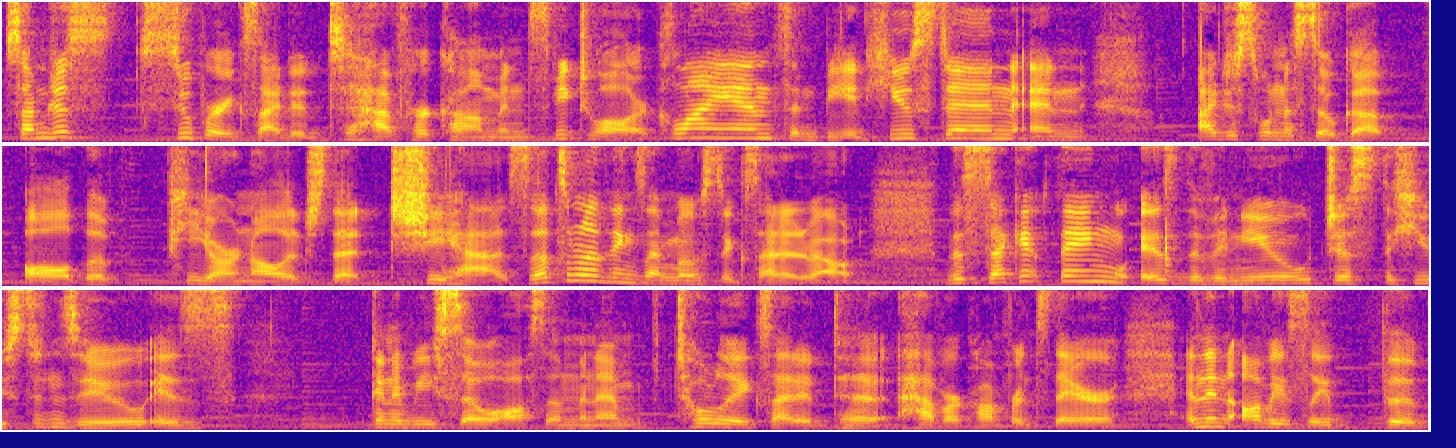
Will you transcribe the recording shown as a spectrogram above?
So I'm just super excited to have her come and speak to all our clients and be in Houston. And I just want to soak up all the PR knowledge that she has. So that's one of the things I'm most excited about. The second thing is the venue. Just the Houston Zoo is gonna be so awesome and I'm totally excited to have our conference there. And then obviously the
